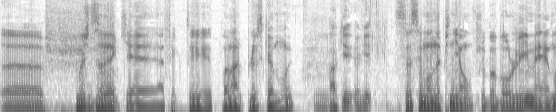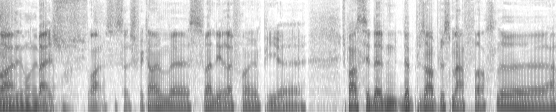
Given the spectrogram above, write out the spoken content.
Euh, Moi, je dirais qu'affecté pas mal plus que moi. OK, OK. Ça, c'est mon opinion. Je sais pas pour lui, mais moi, Ouais, c'est mon opinion. ben, je- ouais, c'est ça. Je fais quand même euh, souvent des refrains, puis euh, je pense que c'est devenu de plus en plus ma force. Là, à,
